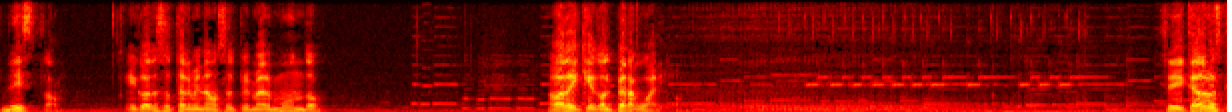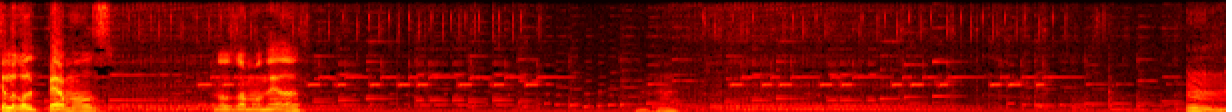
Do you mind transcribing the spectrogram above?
Listo. Y con eso terminamos el primer mundo. Ahora hay que golpear a Wario. Sí, cada vez que lo golpeamos nos da monedas. Mm.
